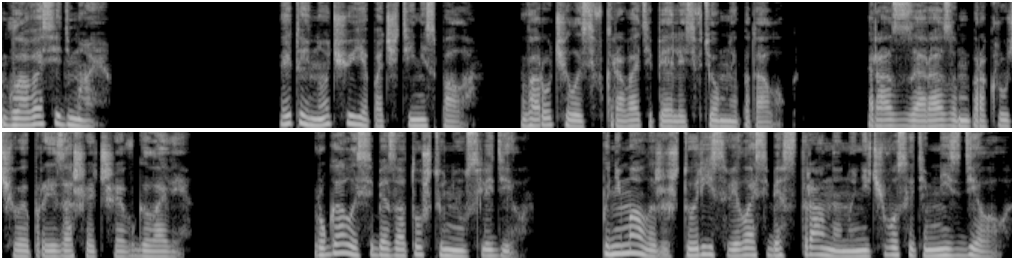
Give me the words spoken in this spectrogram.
Глава седьмая. Этой ночью я почти не спала. Ворочалась в кровати, пялись в темный потолок, раз за разом прокручивая произошедшее в голове. Ругала себя за то, что не уследила. Понимала же, что Рис вела себя странно, но ничего с этим не сделала.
